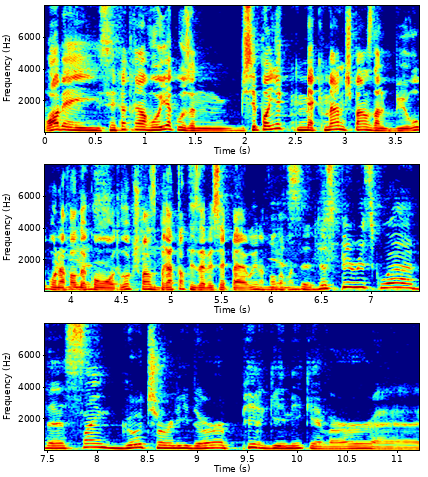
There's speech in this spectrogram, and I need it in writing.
Ouais, ben, il s'est fait renvoyer à cause d'une. Il s'est pogné avec McMahon, je pense, dans le bureau pour une affaire de contrat. Puis je pense que Bret Hart les avait séparés. de même. The Spirit Squad, 5 gars cheerleaders, pire gimmick ever. euh,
